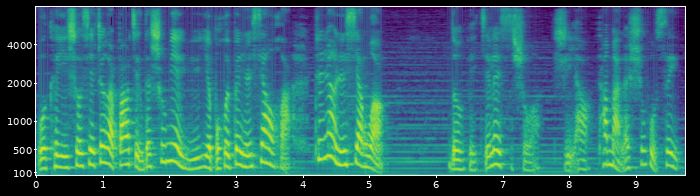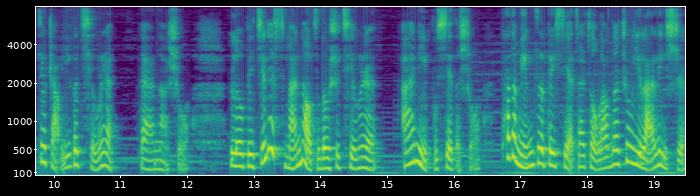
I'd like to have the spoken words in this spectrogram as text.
我可以说些正儿八经的书面语，也不会被人笑话，真让人向往。路比吉雷斯说：“只要他满了十五岁，就找一个情人。”戴安娜说：“路比吉雷斯满脑子都是情人。”安妮不屑地说：“他的名字被写在走廊的注意栏里时，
